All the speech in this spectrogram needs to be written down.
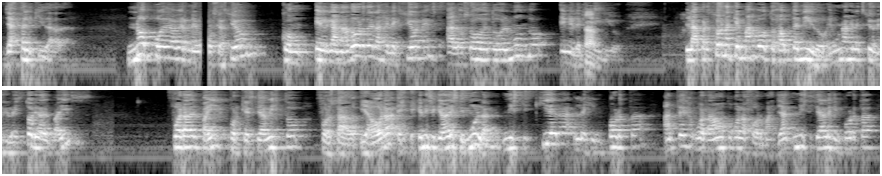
ya está liquidada. No puede haber negociación con el ganador de las elecciones a los ojos de todo el mundo en el Claro. exilio. La persona que más votos ha obtenido en unas elecciones en la historia del país, fuera del país, porque se ha visto forzado. Y ahora es que ni siquiera disimulan, ni siquiera les importa, antes guardaban un poco las formas, ya ni siquiera les importa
